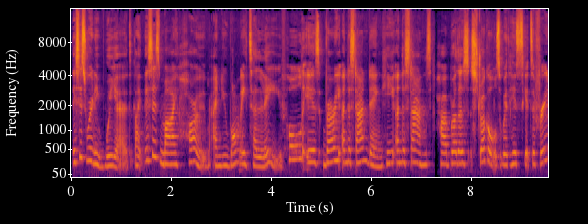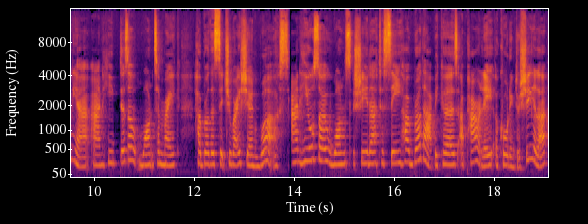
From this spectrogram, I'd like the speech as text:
this is really weird. Like, this is my home and you want me to leave. Paul is very understanding. He understands her brother's struggles with his schizophrenia and he doesn't want to make her brother's situation worse. And he also wants Sheila to see her brother because apparently, according to Sheila,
